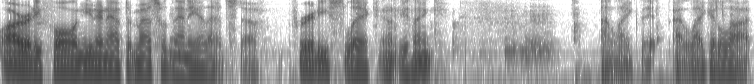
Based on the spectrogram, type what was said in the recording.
Already full and you didn't have to mess with any of that stuff. Pretty slick, don't you think? I like it. I like it a lot.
